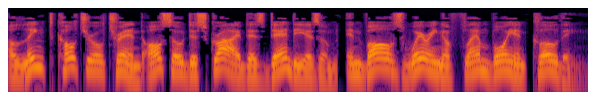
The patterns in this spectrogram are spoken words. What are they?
a linked cultural trend also described as dandyism, involves wearing of flamboyant clothing.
